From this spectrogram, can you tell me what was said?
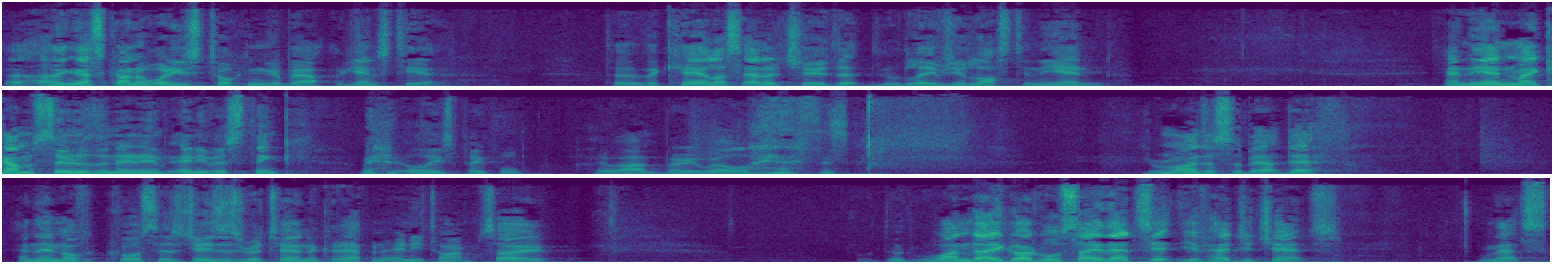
I think that's kind of what he's talking about against here. The, the careless attitude that leaves you lost in the end. And the end may come sooner than any, any of us think. All these people who aren't very well. it reminds us about death. And then, of course, there's Jesus' return that could happen at any time. So, one day God will say, That's it, you've had your chance. And that's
